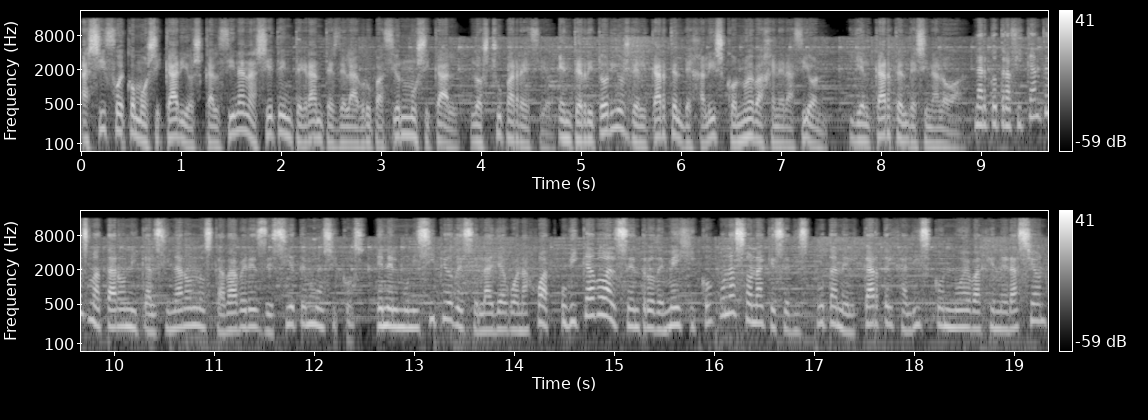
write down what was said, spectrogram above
Así fue como sicarios calcinan a siete integrantes de la agrupación musical, Los Chuparrecio, en territorios del cártel de Jalisco Nueva Generación, y el cártel de Sinaloa. Narcotraficantes mataron y calcinaron los cadáveres de siete músicos, en el municipio de Celaya, Guanajuato, ubicado al centro de México, una zona que se disputan el cártel Jalisco Nueva Generación,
